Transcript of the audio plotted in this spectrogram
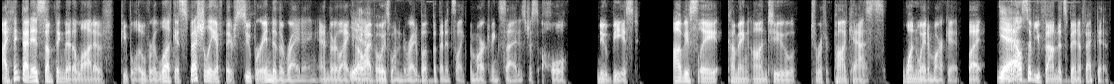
I think that is something that a lot of people overlook, especially if they're super into the writing and they're like, oh, I've always wanted to write a book, but then it's like the marketing side is just a whole new beast. Obviously, coming onto terrific podcasts, one way to market. But Yeah. what else have you found that's been effective?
